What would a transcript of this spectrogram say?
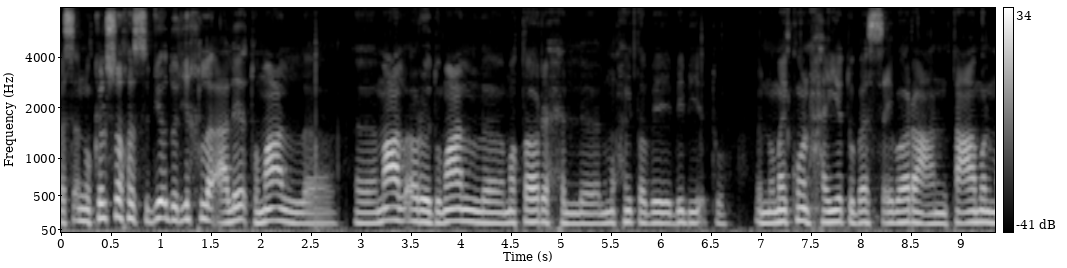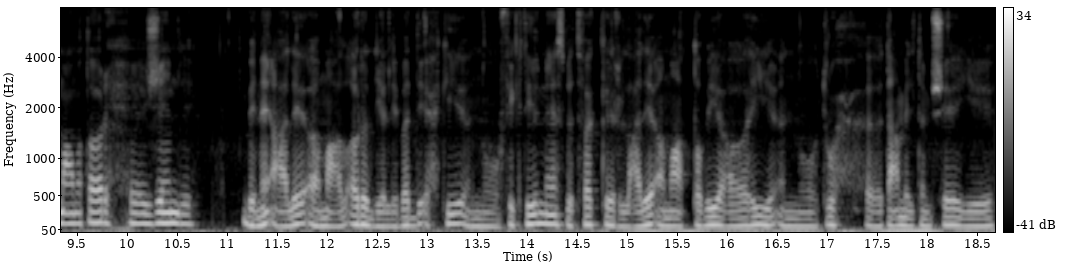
بس إنه كل شخص بيقدر يخلق علاقته مع آه، مع الأرض ومع المطارح المحيطة ببيئته. إنه ما يكون حياته بس عبارة عن تعامل مع مطارح جامدة. بناء علاقة مع الأرض يلي بدي أحكيه إنه في كتير ناس بتفكر العلاقة مع الطبيعة هي إنه تروح تعمل تمشاية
